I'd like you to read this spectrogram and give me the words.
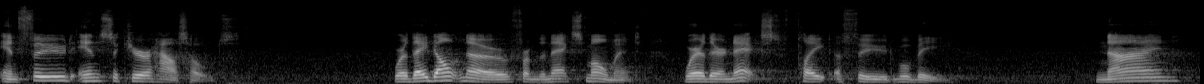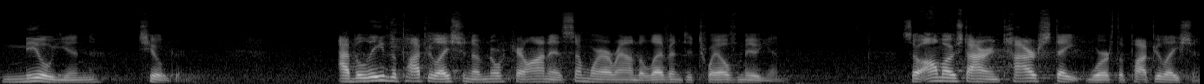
in food insecure households where they don't know from the next moment where their next plate of food will be. Nine million children. I believe the population of North Carolina is somewhere around 11 to 12 million. So, almost our entire state worth of population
